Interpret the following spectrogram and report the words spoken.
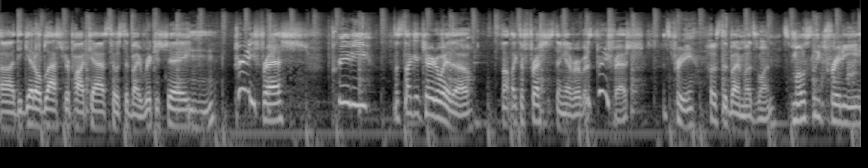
Uh, the Ghetto Blaster podcast, hosted by Ricochet. Mm-hmm. Pretty fresh. Pretty. Let's not get carried away, though. It's not like the freshest thing ever, but it's pretty fresh. It's pretty. Hosted by Muds One. It's mostly pretty,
